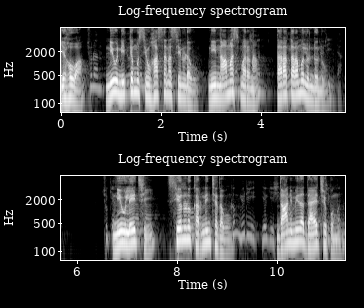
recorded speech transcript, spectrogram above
యహోవా నీవు నిత్యము సింహాసనసీనుడవు. నీ నామస్మరణ తరతరములుండును. నీవు లేచి సీనును కర్ణించెదవు. దానిమీద దయచూపుము.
